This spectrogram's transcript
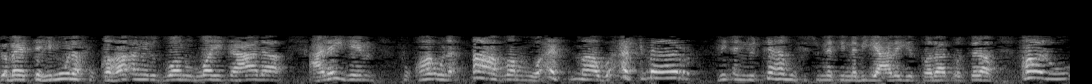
كما يتهمون فقهاءنا رضوان الله تعالى عليهم. فقهاؤنا أعظم وأسمى وأكبر من أن يتهموا في سنة النبي عليه الصلاة والسلام. قالوا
